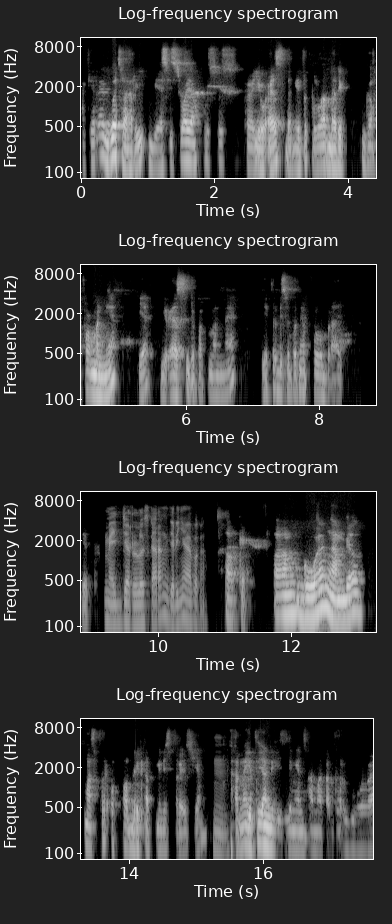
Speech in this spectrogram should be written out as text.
Akhirnya gue cari beasiswa yang khusus ke US dan itu keluar dari governmentnya ya US departmentnya itu disebutnya Fulbright gitu. Major lu sekarang jadinya apa kan? Oke, okay. um, gue ngambil Master of Public Administration hmm. karena itu yang diizinin sama kantor gue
